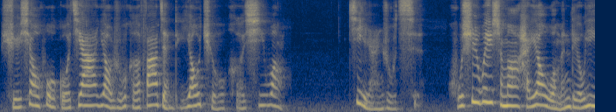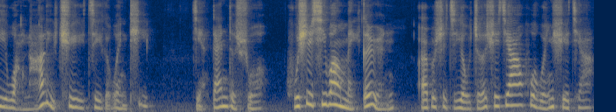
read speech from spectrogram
学校或国家要如何发展的要求和希望。既然如此，胡适为什么还要我们留意往哪里去这个问题？简单的说，胡适希望每个人，而不是只有哲学家或文学家，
